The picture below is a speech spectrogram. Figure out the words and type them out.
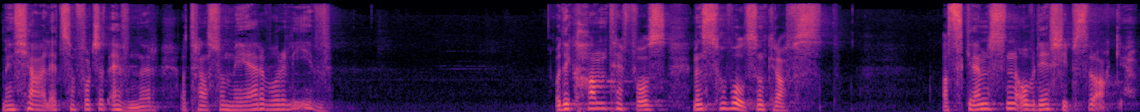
Med en kjærlighet som fortsatt evner å transformere våre liv. Og det kan treffe oss med en så voldsom kraft at skremselen over det skipsvraket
